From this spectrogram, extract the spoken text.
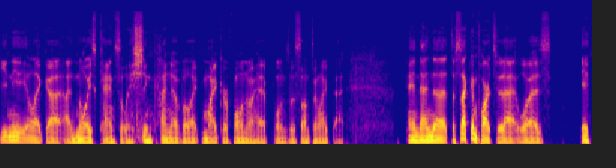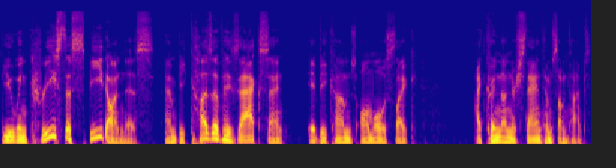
you need like a, a noise cancellation kind of a, like microphone or headphones or something like that. And then the the second part to that was if you increase the speed on this, and because of his accent, it becomes almost like I couldn't understand him sometimes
